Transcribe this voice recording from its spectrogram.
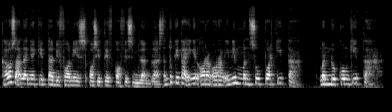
Kalau seandainya kita difonis positif COVID-19, tentu kita ingin orang-orang ini mensupport kita, mendukung kita.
